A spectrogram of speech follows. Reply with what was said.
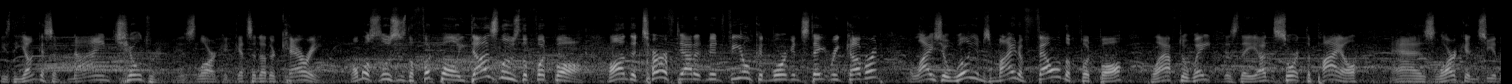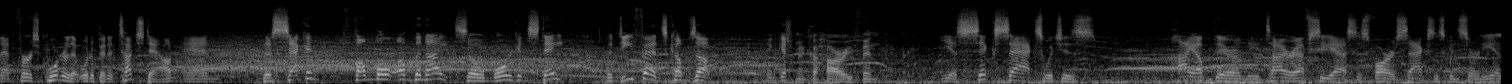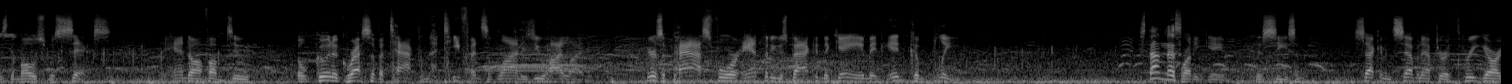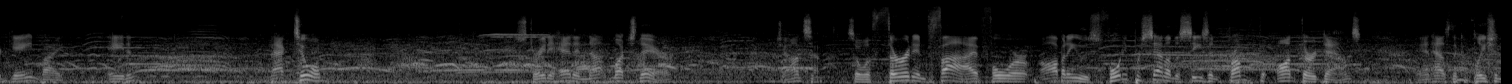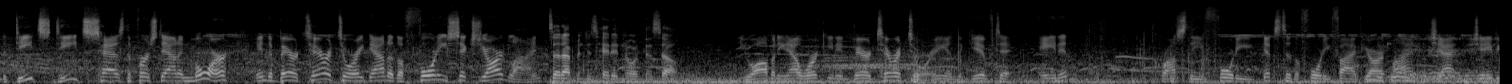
He's the youngest of nine children, is Larkin. Gets another carry. Almost loses the football. He does lose the football. On the turf down at midfield. Could Morgan State recover it? Elijah Williams might have fell the football. We'll have to wait as they unsort the pile as Larkins in that first quarter that would have been a touchdown. And the second fumble of the night. So Morgan State, the defense comes up gets Kahari Finley. he has six sacks, which is high up there in the entire FCS as far as sacks is concerned. He has the most with six. The handoff up to a good aggressive attack from that defensive line, as you highlighted. Here's a pass for Anthony, who's back in the game, and incomplete. It's not necessarily. Running game this season. Second and seven after a three-yard gain by Aden. Back to him. Straight ahead and not much there. Johnson. So a third and five for Albany, who's 40% on the season from th on third downs, and has the completion to Dietz. Dietz has the first down and more into Bear territory down to the 46-yard line. Set up and just headed north and south. U Albany now working in Bear territory, and the give to Aden across the 40, gets to the 45-yard line. Ja JV.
